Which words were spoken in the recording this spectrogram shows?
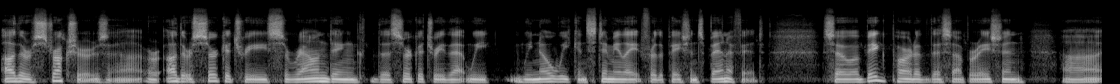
other structures uh, or other circuitry surrounding the circuitry that we, we know we can stimulate for the patient's benefit. So, a big part of this operation uh,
